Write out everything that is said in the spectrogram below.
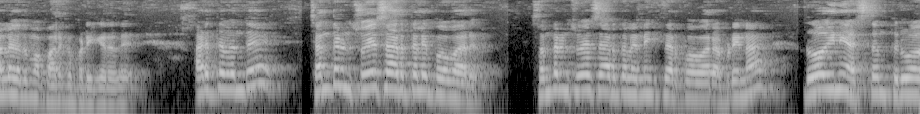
நல்ல விதமாக பார்க்கப்படுகிறது. அடுத்து வந்து சந்திரன் சுயசாரத்திலே போவார். சந்திரன் சுயசாரத்தில் என்னைக்கு சார் போவார் அப்படின்னா ரோஹிணி அஸ்தம் திருவா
